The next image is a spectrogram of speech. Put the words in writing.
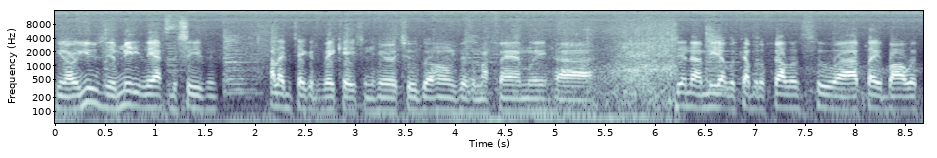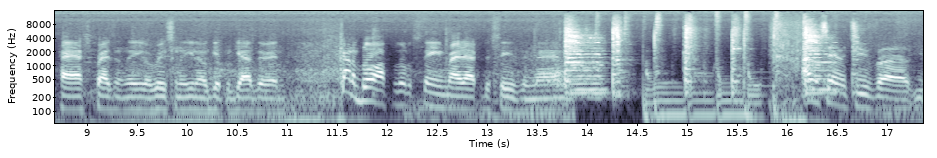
you know, usually immediately after the season, I like to take a vacation here or two, go home, visit my family. Uh, then uh, meet up with a couple of fellas who uh, I played ball with past, presently, or recently, you know, get together and kind of blow off a little steam right after the season, man. I understand that you've uh, you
